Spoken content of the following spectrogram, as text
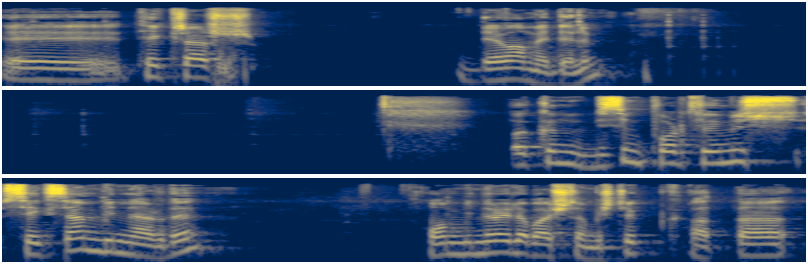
E, tekrar devam edelim. Bakın bizim portföyümüz 80 binlerde. 10 bin lirayla başlamıştık. Hatta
